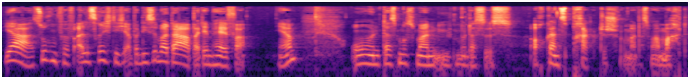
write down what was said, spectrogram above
ja, Suchenpfiff, alles richtig, aber die ist immer da bei dem Helfer. Ja, und das muss man üben und das ist auch ganz praktisch, wenn man das mal macht.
